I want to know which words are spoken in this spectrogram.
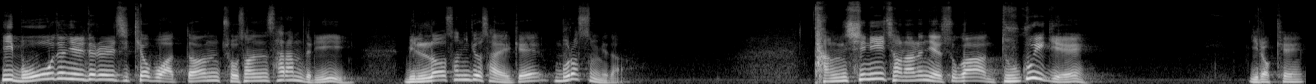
이 모든 일들을 지켜보았던 조선 사람들이 밀러 선교사에게 물었습니다. 당신이 전하는 예수가 누구이기에 이렇게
